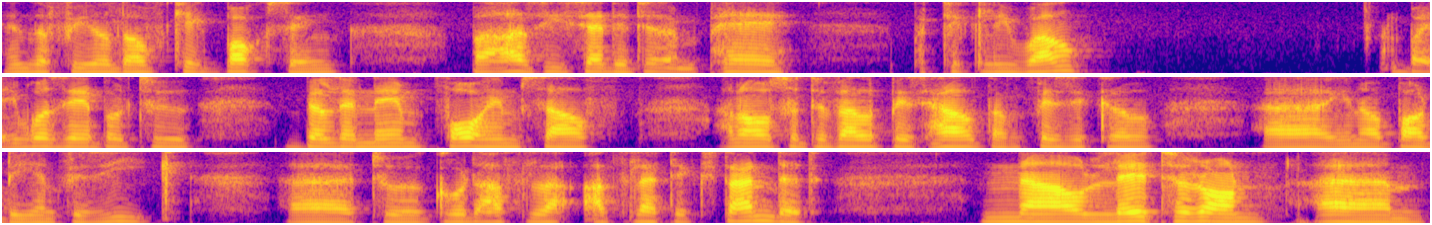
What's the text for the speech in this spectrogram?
in the field of kickboxing. But as he said, it didn't pay particularly well. But he was able to build a name for himself and also develop his health and physical, uh, you know, body and physique uh, to a good athletic standard. Now, later on, um,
